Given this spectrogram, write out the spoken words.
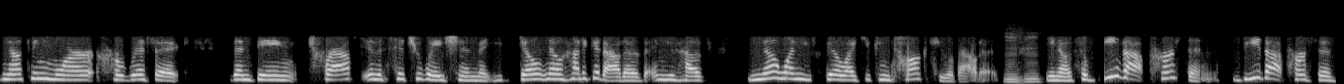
nothing more horrific than being trapped in a situation that you don't know how to get out of and you have no one you feel like you can talk to about it. Mm-hmm. You know, so be that person. Be that person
